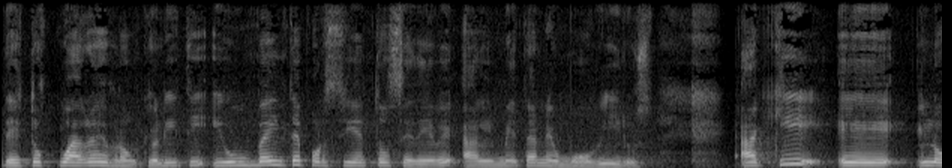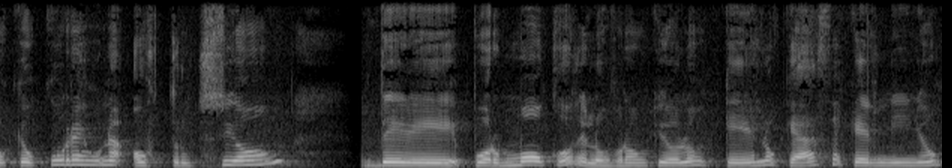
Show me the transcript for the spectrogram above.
de estos cuadros de bronquiolitis y un 20% se debe al metaneumovirus. Aquí eh, lo que ocurre es una obstrucción de, por moco de los bronquiolos, que es lo que hace que el niño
